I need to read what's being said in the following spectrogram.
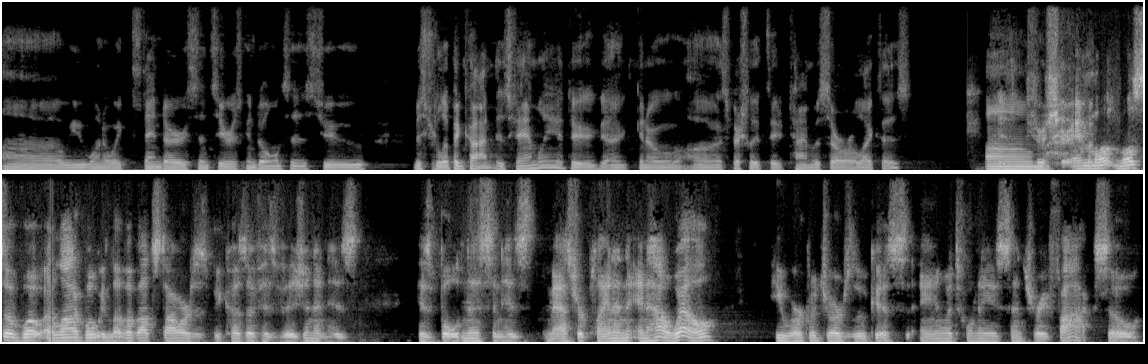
uh, we want to extend our sincerest condolences to mr lippincott and his family at the uh, you know uh, especially at the time of sorrow like this um, for sure and mo- most of what a lot of what we love about star wars is because of his vision and his his boldness and his master plan and, and how well he worked with George Lucas and with 20th Century Fox. So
